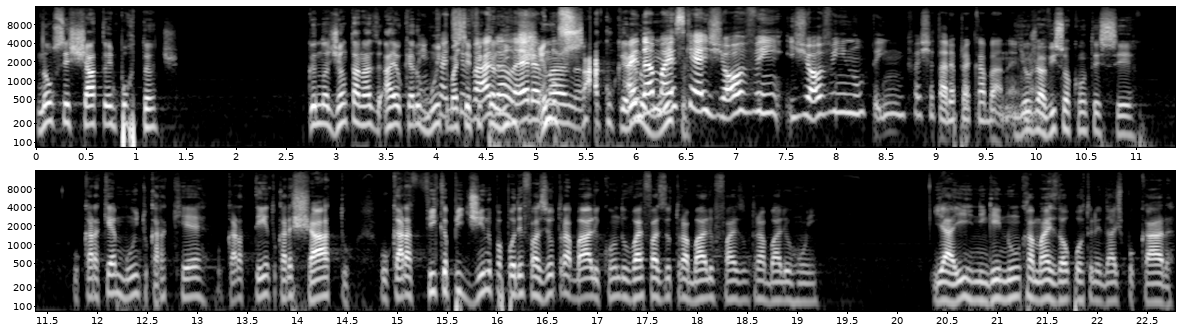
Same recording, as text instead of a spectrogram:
Não ser chato é importante. Porque não adianta nada. Ah, eu quero muito, mas você fica ali galera, enchendo o mano. saco, querendo Ainda muito. mais que é jovem, e jovem não tem faixa etária pra acabar, né? E eu já vi isso acontecer. O cara quer muito, o cara quer, o cara tenta, o cara é chato. O cara fica pedindo para poder fazer o trabalho e quando vai fazer o trabalho, faz um trabalho ruim. E aí ninguém nunca mais dá oportunidade pro cara.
